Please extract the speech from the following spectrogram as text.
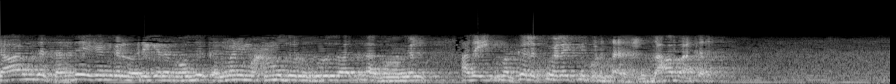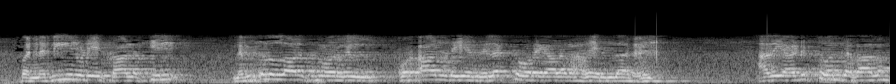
சார்ந்த சந்தேகங்கள் வருகிற போது கண்மணி முகமது ரசூலுல்லாஹி அவர்கள் அதை மக்களுக்கு விலைக்கு கொடுத்தார்கள் சஹாபாக்கள். இப்ப நபியினுடைய காலத்தில் நபிசல்லாசன் அவர்கள் குரானுடைய விளக்க உரையாளராக இருந்தார்கள். அதை அடுத்து வந்த காலம்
